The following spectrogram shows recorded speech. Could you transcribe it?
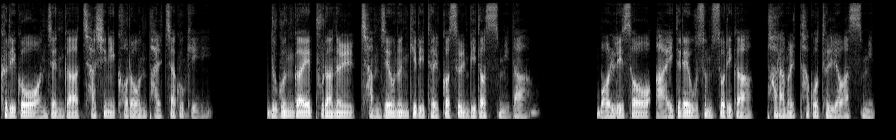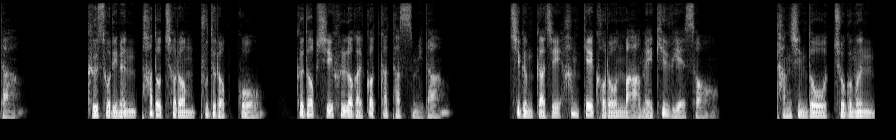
그리고 언젠가 자신이 걸어온 발자국이 누군가의 불안을 잠재우는 길이 될 것을 믿었습니다. 멀리서 아이들의 웃음소리가 바람을 타고 들려왔습니다. 그 소리는 파도처럼 부드럽고 끝없이 흘러갈 것 같았습니다. 지금까지 함께 걸어온 마음의 길 위에서 당신도 조금은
